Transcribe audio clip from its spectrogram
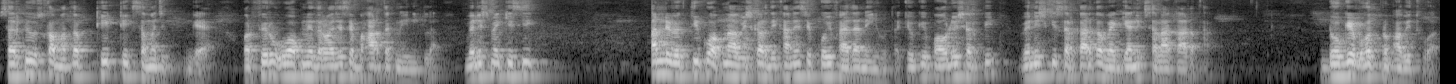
सर्पी उसका मतलब ठीक ठीक समझ गया और फिर वो अपने दरवाजे से बाहर तक नहीं निकला। वेनिस में किसी अन्य व्यक्ति को अपना आविष्कार दिखाने से कोई फ़ायदा नहीं होता, क्योंकि पाओली शर्पी वेनिस की सरकार का वैज्ञानिक सलाहकार था। डोगे बहुत प्रभावित हुआ।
